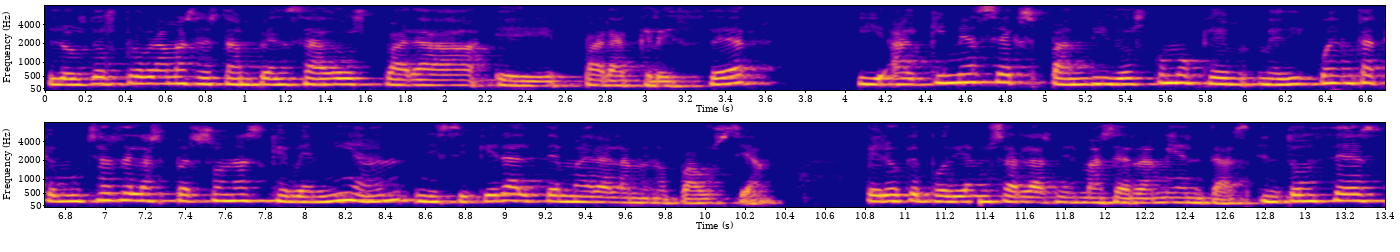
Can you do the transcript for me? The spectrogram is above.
los dos programas están pensados para, eh, para crecer y Alquimia se ha expandido. Es como que me di cuenta que muchas de las personas que venían, ni siquiera el tema era la menopausia, pero que podían usar las mismas herramientas. Entonces,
